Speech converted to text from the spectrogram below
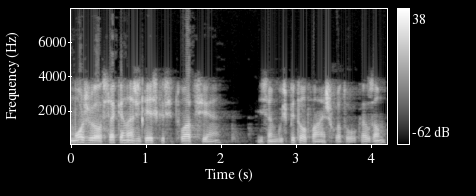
може във всяка една житейска ситуация, и съм го изпитал това нещо, когато го казвам,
